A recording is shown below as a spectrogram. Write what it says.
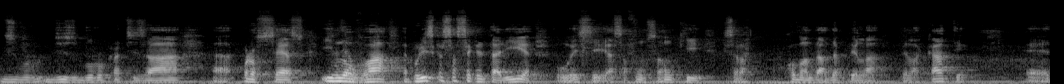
desburocratizar uh, processo, inovar. É por isso que essa secretaria, ou esse, essa função que será comandada pela, pela CAT, é,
